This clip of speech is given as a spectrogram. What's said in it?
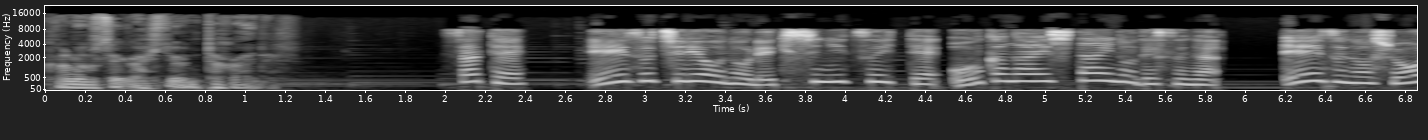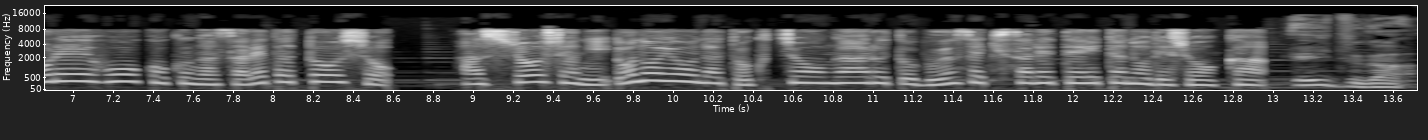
可能性が非常に高いです。さてエイズ治療の歴史についてお伺いしたいのですがエイズの症例報告がされた当初発症者にどのような特徴があると分析されていたのでしょうか？エイズが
